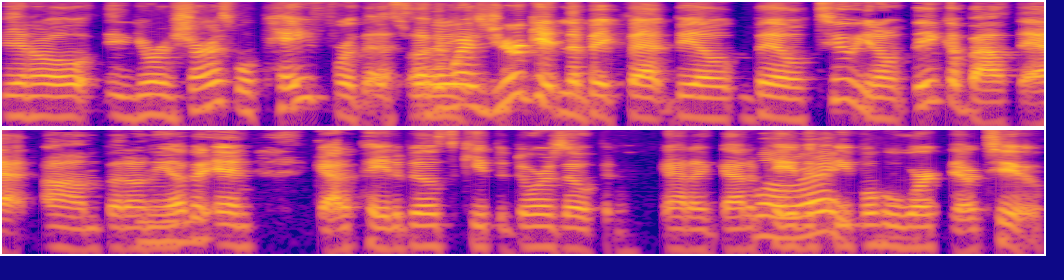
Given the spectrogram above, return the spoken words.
you know your insurance will pay for this. Right. otherwise you're getting a big fat bill bill too. You don't think about that. Um, but on mm-hmm. the other end got to pay the bills to keep the doors open. Gotta gotta well, pay right. the people who work there too.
